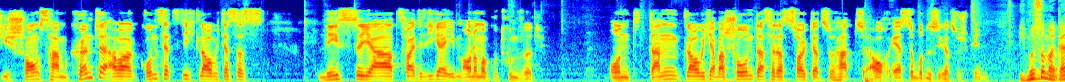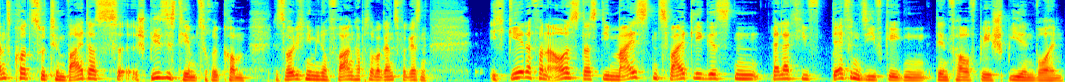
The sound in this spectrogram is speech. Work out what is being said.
die Chance haben könnte, aber grundsätzlich glaube ich, dass das nächste Jahr zweite Liga eben auch nochmal gut tun wird. Und dann glaube ich aber schon, dass er das Zeug dazu hat, auch erste Bundesliga zu spielen. Ich muss noch mal ganz kurz zu Tim Walters äh, Spielsystem zurückkommen. Das wollte ich nämlich noch fragen, habe es aber ganz vergessen. Ich gehe davon aus, dass die meisten Zweitligisten relativ defensiv gegen den VfB spielen wollen.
